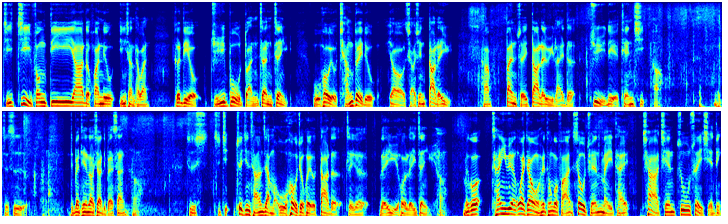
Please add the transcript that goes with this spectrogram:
及季风低压的环流影响台湾，各地有局部短暂阵雨，午后有强对流，要小心大雷雨。它伴随大雷雨来的剧烈天气啊，那这是礼拜天到下礼拜三啊，就是最近最近常常这样嘛，午后就会有大的这个雷雨或雷阵雨哈。美国参议院外交委员会通过法案，授权美台洽签租税协定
